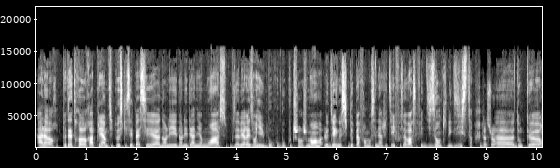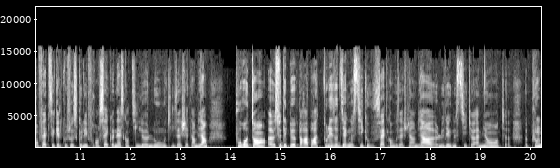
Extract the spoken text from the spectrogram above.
Alors, peut-être euh, rappeler un petit peu ce qui s'est passé euh, dans les, dans les derniers mois. Vous avez raison, il y a eu beaucoup, beaucoup de changements. Le diagnostic de performance énergétique, il faut savoir, ça fait 10 ans qu'il existe. Bien sûr. Euh, donc, en fait, c'est quelque chose que les Français connaissent quand ils louent ou qu'ils achètent un bien. Pour autant, ce DPE, par rapport à tous les autres diagnostics que vous faites quand vous achetez un bien, le diagnostic amiante, plomb,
